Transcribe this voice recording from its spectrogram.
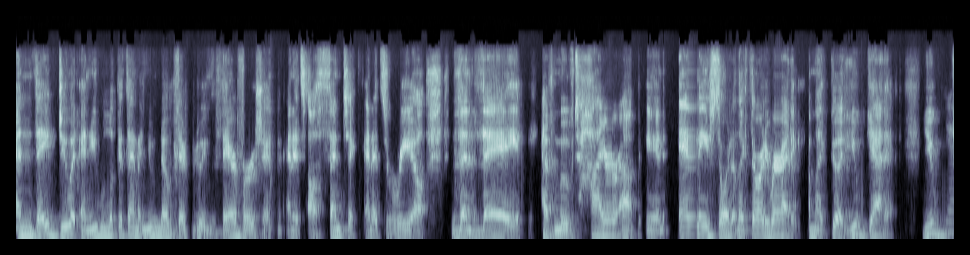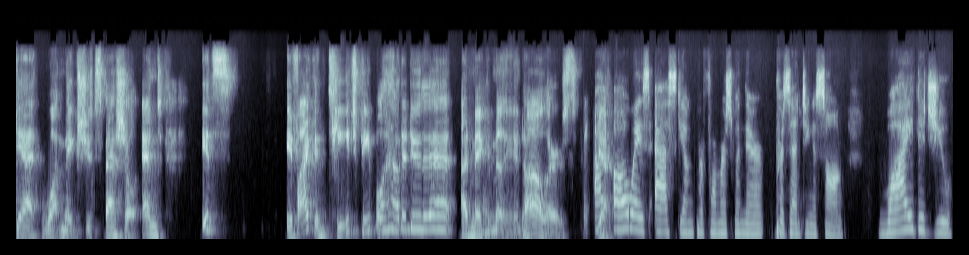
and they do it, and you look at them and you know they're doing their version and it's authentic and it's real, then they have moved higher up in any sort of like they're already ready. I'm like, good, you get it. You yeah. get what makes you special. And it's if I could teach people how to do that, I'd make a million dollars. I always ask young performers when they're presenting a song, why did you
